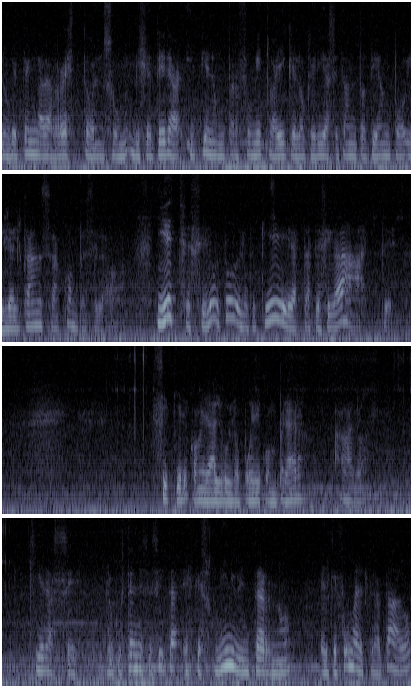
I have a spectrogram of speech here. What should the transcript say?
lo que tenga de resto en su billetera y tiene un perfumito ahí que lo quería hace tanto tiempo y le alcanza, cómpreselo. Y écheselo todo lo que quiera hasta que se gaste. Si quiere comer algo y lo puede comprar, hágalo. Quiérase lo que usted necesita es que su niño interno, el que fue maltratado,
